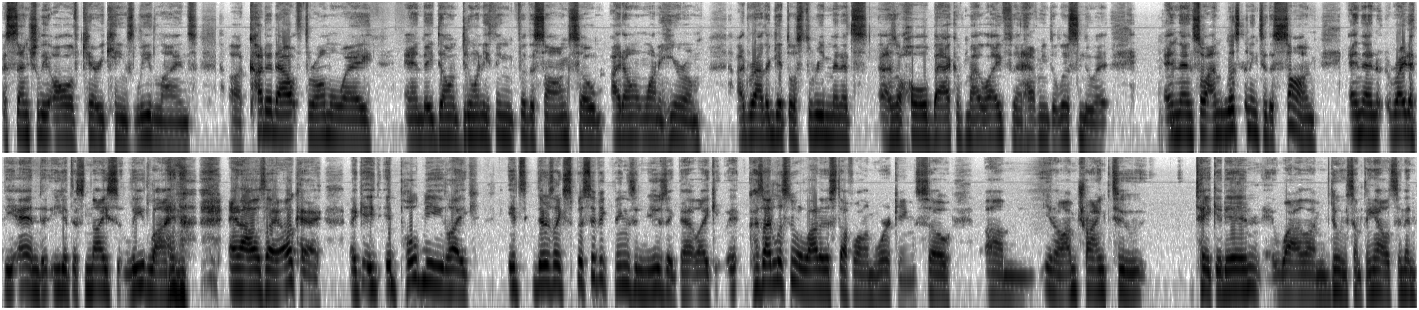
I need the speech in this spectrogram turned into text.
essentially all of Kerry King's lead lines, uh, cut it out, throw them away, and they don't do anything for the song. So I don't want to hear them. I'd rather get those three minutes as a whole back of my life than having to listen to it. And then so I'm listening to the song, and then right at the end you get this nice lead line, and I was like, okay, like it, it pulled me like it's there's like specific things in music that like because I listen to a lot of this stuff while I'm working, so um, you know I'm trying to take it in while I'm doing something else. And then,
